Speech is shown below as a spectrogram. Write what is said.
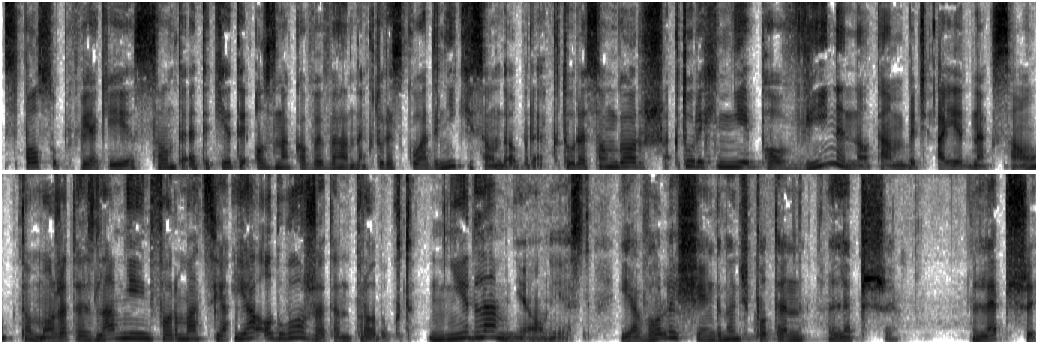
sposób, w jaki są te etykiety oznakowywane, które składniki są dobre, które są gorsze, których nie powinno tam być, a jednak są, to może to jest dla mnie informacja. Ja odłożę ten produkt. Nie dla mnie on jest. Ja wolę sięgnąć po ten lepszy. Lepszy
